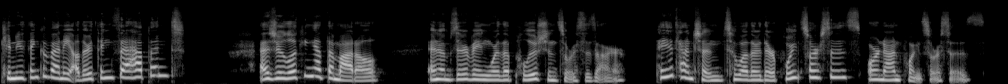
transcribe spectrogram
Can you think of any other things that happened? As you're looking at the model and observing where the pollution sources are, pay attention to whether they're point sources or non point sources.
